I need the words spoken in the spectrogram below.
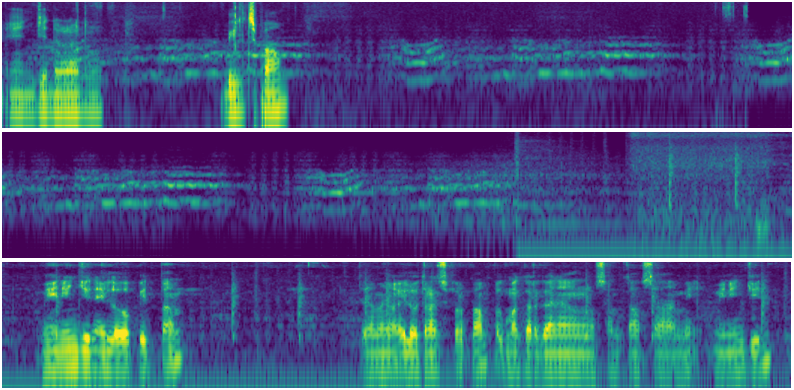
and general bilge pump. main engine LO feed pump. Ito naman yung LO transfer pump. Pag magkarga ng samtang sa main engine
